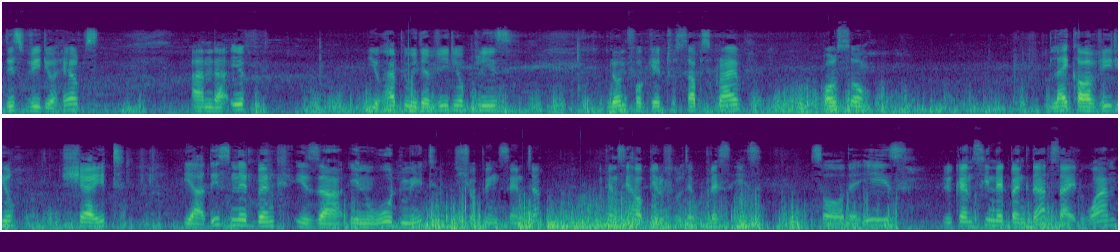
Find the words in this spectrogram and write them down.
this video helps. And uh, if you're happy with the video please don't forget to subscribe. Also like our video share it yeah this Nedbank is uh, in woodmead shopping center you can see how beautiful the place is. So there is you can see Nedbank that side. One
